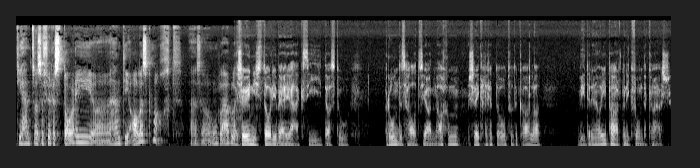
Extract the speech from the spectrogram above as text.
die haben also für eine Story äh, haben die alles gemacht. Also unglaublich. Eine schöne Story wäre ja auch gewesen, dass du rund ein halbes Jahr nach dem schrecklichen Tod von der Carla wieder eine neue Partnerin gefunden hast.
